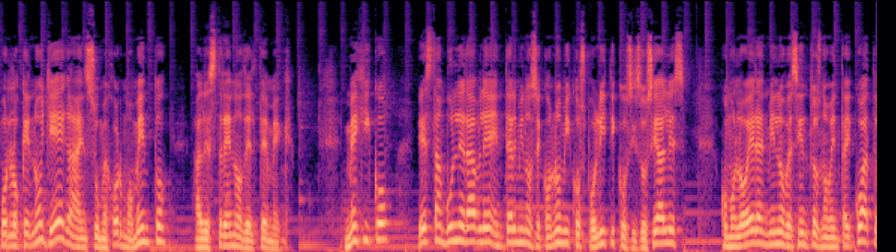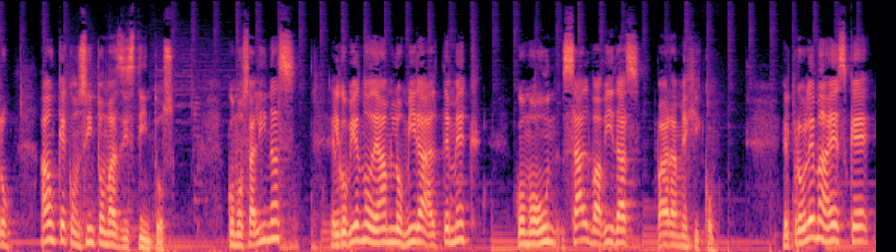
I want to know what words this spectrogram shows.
por lo que no llega en su mejor momento al estreno del TEMEC. México es tan vulnerable en términos económicos, políticos y sociales como lo era en 1994, aunque con síntomas distintos. Como Salinas, el gobierno de AMLO mira al TEMEC como un salvavidas para México. El problema es que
